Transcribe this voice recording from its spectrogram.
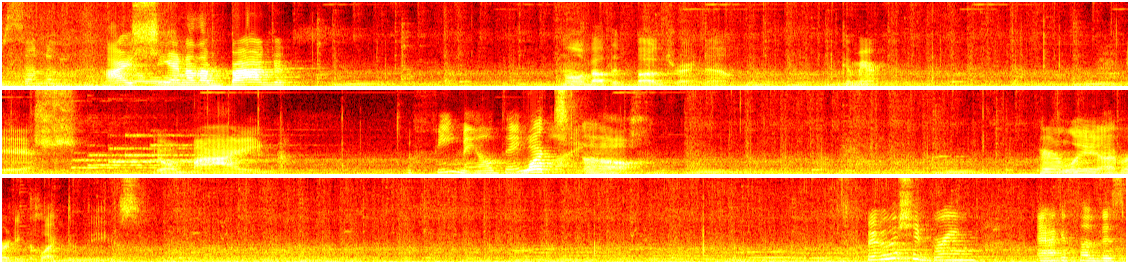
son of. I see another bug. I'm all about the bugs right now. Come here. Yes, you're mine. A female date. What? Oh. Apparently, I've already collected these. Maybe we should bring Agatha this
